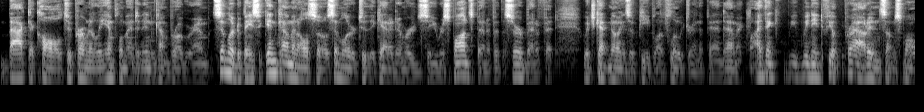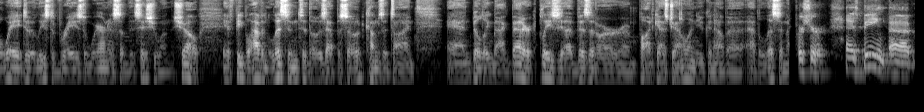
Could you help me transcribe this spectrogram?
backed a call to permanently implement an income program similar to basic income and also similar to the Canada Emergency Response Benefit, the CERB benefit, which kept millions of people afloat during the pandemic. I think we, we need to feel proud in some small way to at least have raised awareness of this issue on the show. If people haven't listened to those episodes, comes a time and building back better, please uh, visit our um, podcast channel and you can have a have a listen. For sure. As being uh,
